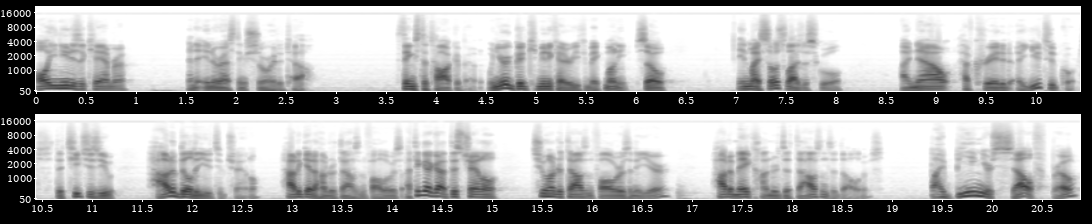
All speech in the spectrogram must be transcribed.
All you need is a camera and an interesting story to tell, things to talk about. When you're a good communicator, you can make money. So, in my socializer school, I now have created a YouTube course that teaches you how to build a YouTube channel, how to get 100,000 followers. I think I got this channel 200,000 followers in a year, how to make hundreds of thousands of dollars by being yourself, bro.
